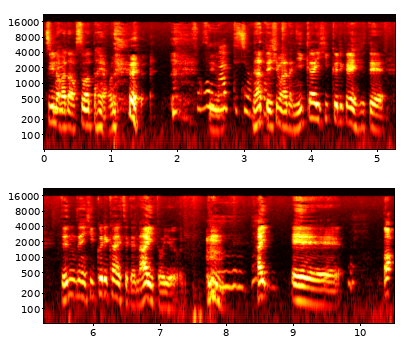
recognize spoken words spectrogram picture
次の方は座ったんやろね。そこになってしまった。なってしまった。2回ひっくり返して全然ひっくり返せてないという。はい。えー、あ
